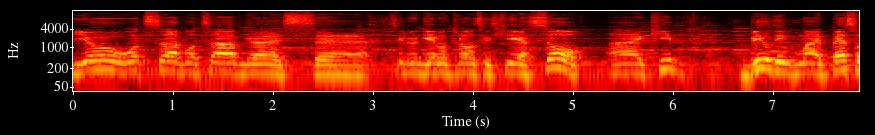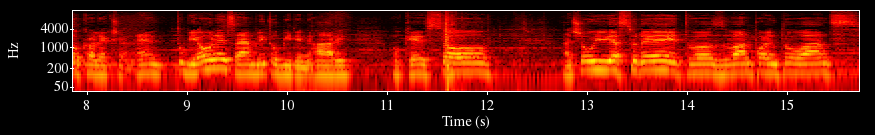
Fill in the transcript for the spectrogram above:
Yo, what's up, what's up, guys? Uh, Silver Game of Thrones is here. So, I keep building my peso collection, and to be honest, I'm a little bit in a hurry. Okay, so I showed you yesterday it was 1.2 ounce.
